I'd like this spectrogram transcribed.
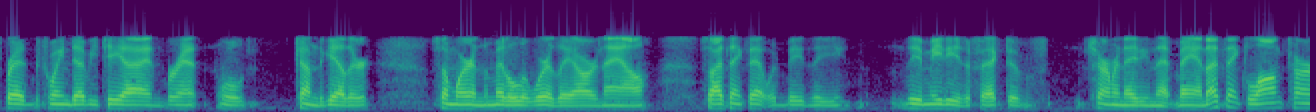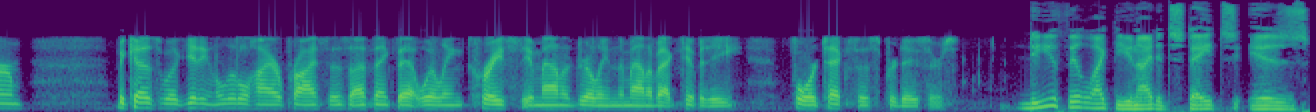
spread between WTI and Brent will come together somewhere in the middle of where they are now. So I think that would be the the immediate effect of terminating that ban. I think long term because we're getting a little higher prices, I think that will increase the amount of drilling, the amount of activity for Texas producers. Do you feel like the United States is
